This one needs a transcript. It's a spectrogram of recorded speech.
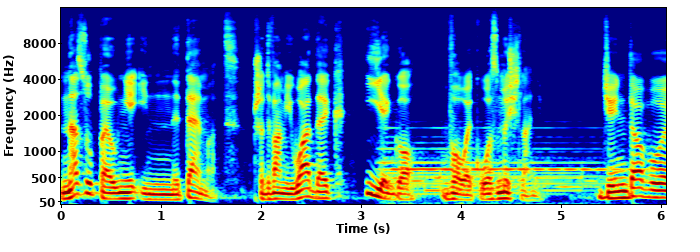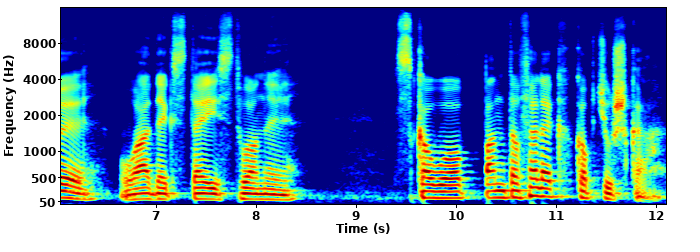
na zupełnie zupełnie inny temat. Przed Wami Ładek i jego wołek łozmyślań. Dzień dobry, Ładek z tej strony. Z koło pantofelek Kopciuszka.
